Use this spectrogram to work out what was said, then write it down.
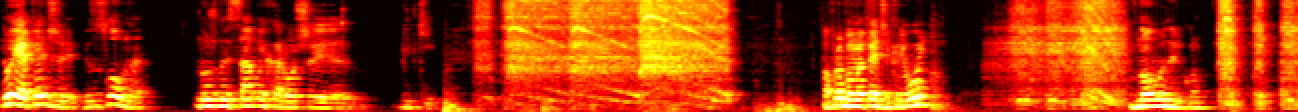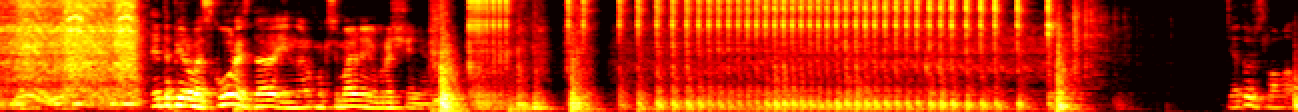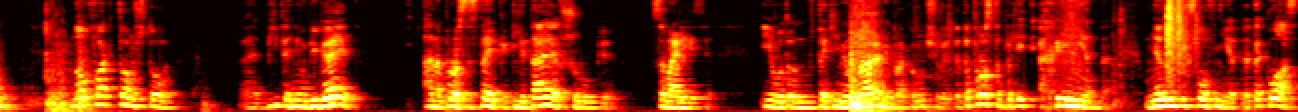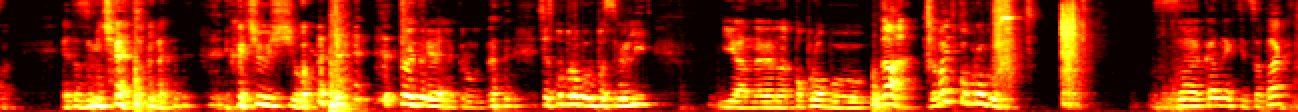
Ну и опять же, безусловно, нужны самые хорошие битки. Попробуем опять же кривой. В новую дырку. Это первая скорость, да, и максимальное вращение. Тоже сломал. Но факт в том, что э, бита не убегает, она просто стоит как летая в шурупе, в саморезе. И вот он такими ударами прокручивает. Это просто, блядь, охрененно. У меня других слов нет. Это классно. Это замечательно. Я хочу еще. Ну, это реально круто. Сейчас попробуем посверлить. Я, наверное, попробую... Да, давайте попробуем законнектиться так.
